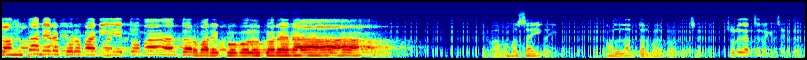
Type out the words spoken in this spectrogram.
সন্তানের কুরবানি তোমার দরবারে কবুল করে না। ইমাম হোসাইন আল্লাহর দরবারে দোয়া করছে। চলে যাচ্ছে নাকি ছেড়ে দেবো?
